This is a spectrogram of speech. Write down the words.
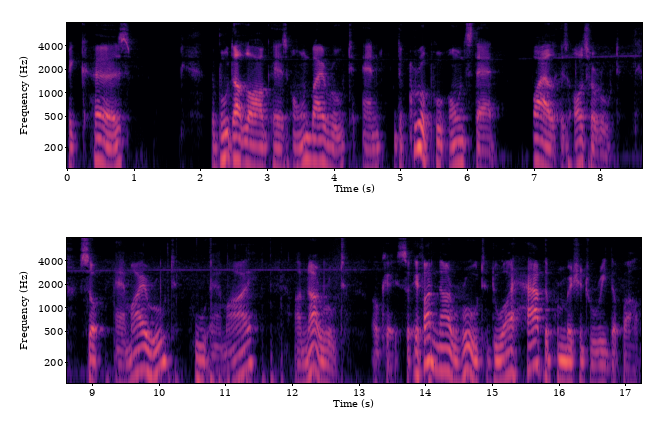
Because the boot.log is owned by root and the group who owns that file is also root. So am I root? Who am I? I'm not root Okay, so if I'm not root, do I have the permission to read the file?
